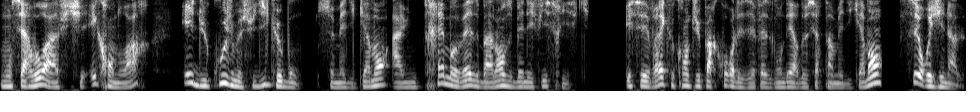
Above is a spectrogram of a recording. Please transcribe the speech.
Mon cerveau a affiché écran noir et du coup, je me suis dit que bon, ce médicament a une très mauvaise balance bénéfice-risque. Et c'est vrai que quand tu parcours les effets secondaires de certains médicaments, c'est original.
